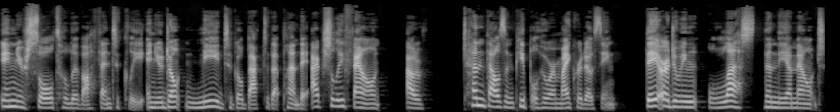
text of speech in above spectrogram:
in your soul to live authentically, and you don't need to go back to that plan. They actually found out of 10,000 people who are microdosing, they are doing less than the amount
